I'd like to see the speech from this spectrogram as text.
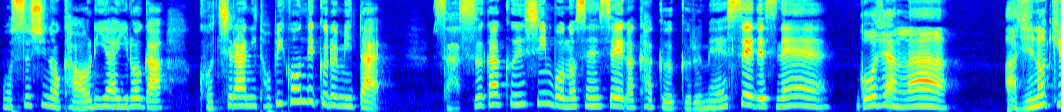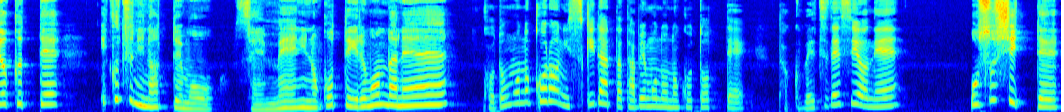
お寿司の香りや色がこちらに飛び込んでくるみたい。さすが食いしん坊の先生が書くグルメエッセイですね。ごじゃんら。味の記憶っていくつになっても鮮明に残っているもんだね。子供の頃に好きだった食べ物のことって特別ですよね。お寿司って、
